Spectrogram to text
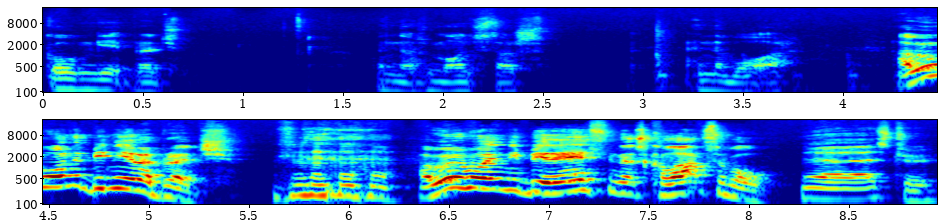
Golden Gate Bridge when there's monsters in the water. I wouldn't want to be near a bridge. I wouldn't want to be anything that's collapsible. Yeah, that's true.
